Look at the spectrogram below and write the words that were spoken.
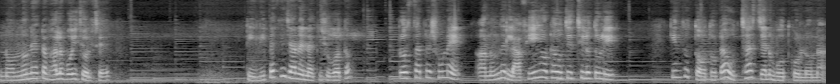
নন্দনে একটা ভালো বই চলছে। টেলিপ্যাথি জানে নাকি সুগত? প্রস্তাবটা শুনে আনন্দে লাফিয়েই ওঠা উচিত ছিল তুলির। কিন্তু ততটা উচ্ছ্বাস যেন বোধ করল না।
